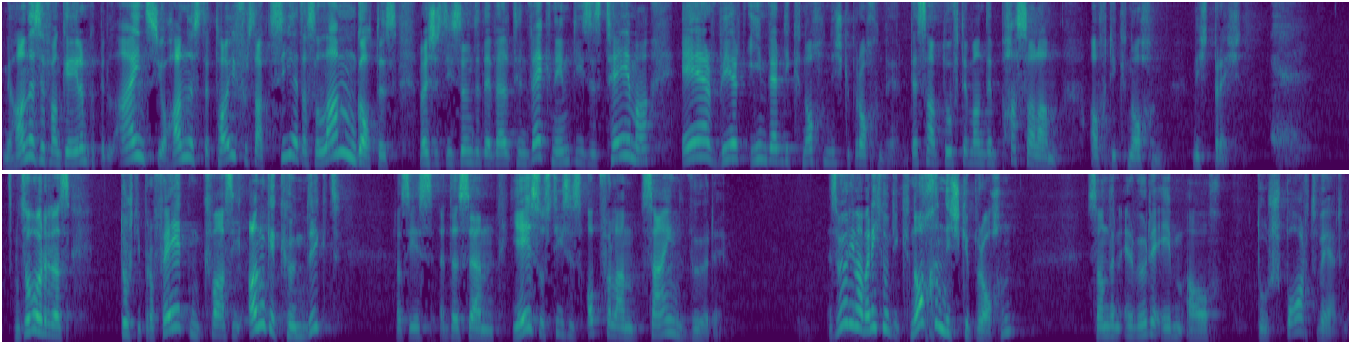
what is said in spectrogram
im Johannesevangelium Kapitel 1, Johannes der Täufer sagt, siehe das Lamm Gottes, welches die Sünde der Welt hinwegnimmt, dieses Thema, er wird, ihm werden die Knochen nicht gebrochen werden. Deshalb durfte man dem Passalam auch die Knochen nicht brechen. Und so wurde das durch die Propheten quasi angekündigt, dass, es, dass ähm, Jesus dieses Opferlamm sein würde. Es würde ihm aber nicht nur die Knochen nicht gebrochen, sondern er würde eben auch durchbohrt werden.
